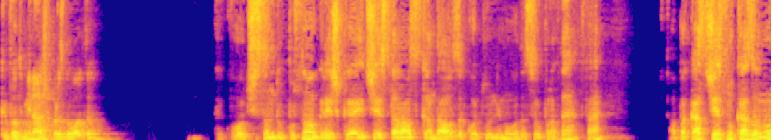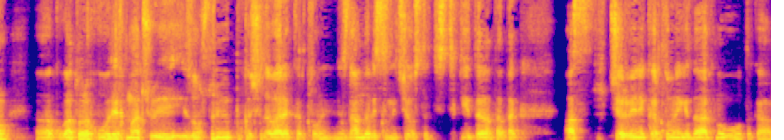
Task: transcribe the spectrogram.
Какво ти минаваше през главата? Какво, че съм допуснал грешка и че е станал скандал, за който не мога да се оправдая. Това е. А пък аз честно казано, когато ръководех мачове, изобщо не ми покаше да варя картони. Не знам дали си ми чел статистики и т.н. Аз червени картони ги давах много така,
